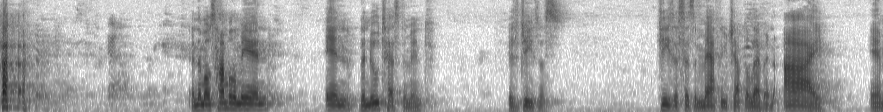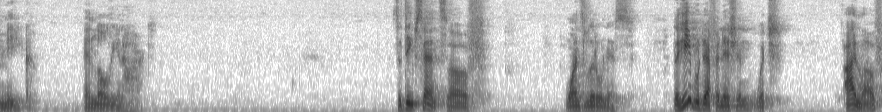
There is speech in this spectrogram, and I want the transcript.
and the most humble man in the New Testament is Jesus. Jesus says in Matthew chapter 11, I am meek and lowly in heart. It's a deep sense of one's littleness. The Hebrew definition, which I love,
